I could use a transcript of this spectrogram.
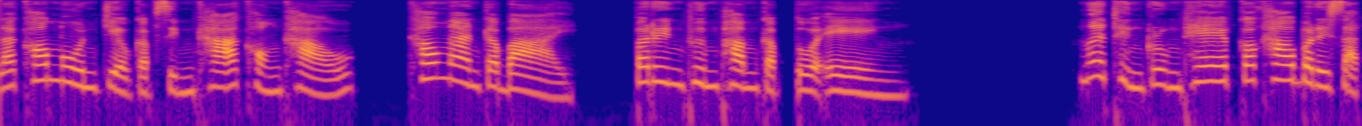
และข้อมูลเกี่ยวกับสินค้าของเขา เข้างานกระบ่าย ปรินพึมพำกับตัวเองเมื่อถึงกรุงเทพก็เข้าบริษัท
